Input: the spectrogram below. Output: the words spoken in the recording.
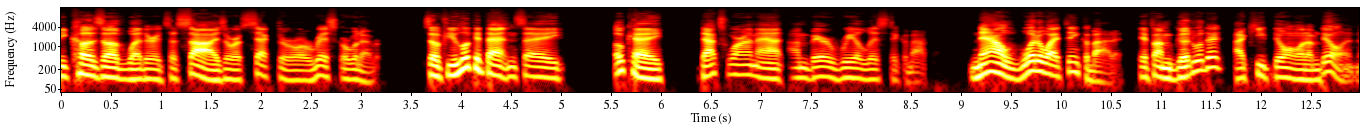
because of whether it's a size or a sector or a risk or whatever. So if you look at that and say, okay, that's where I'm at, I'm very realistic about it. Now, what do I think about it? If I'm good with it, I keep doing what I'm doing.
